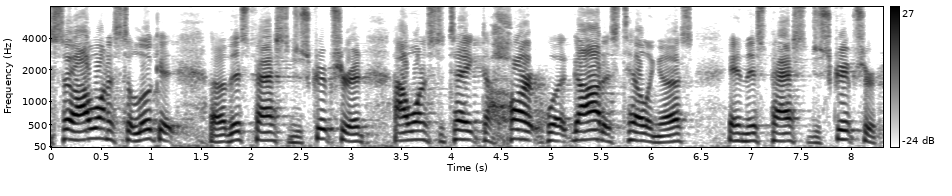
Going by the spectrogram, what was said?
So, I want us to look at uh, this passage of Scripture and I want us to take to heart what God is telling us in this passage of Scripture.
